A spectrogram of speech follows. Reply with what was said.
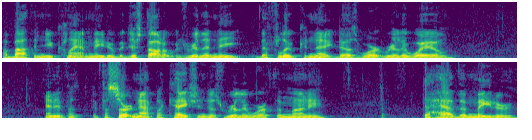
about the new clamp meter, but just thought it was really neat. The Fluke Connect does work really well. And if a, if a certain application is really worth the money to have the meter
